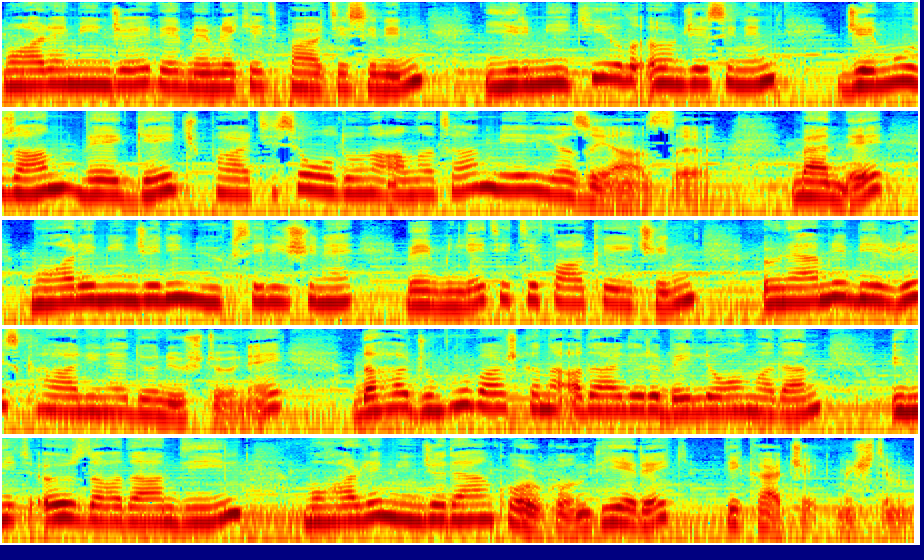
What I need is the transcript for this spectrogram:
Muharrem İnce ve Memleket Partisi'nin 22 yıl öncesinin Cem Uzan ve Genç Partisi olduğunu anlatan bir yazı yazdı. Ben de Muharrem İnce'nin yükselişine ve Millet İttifakı için önemli bir risk haline dönüştüğüne, daha Cumhurbaşkanı adayları belli olmadan Ümit Özdağ'dan değil Muharrem İnce'den korkun diyerek dikkat çekmiştim.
